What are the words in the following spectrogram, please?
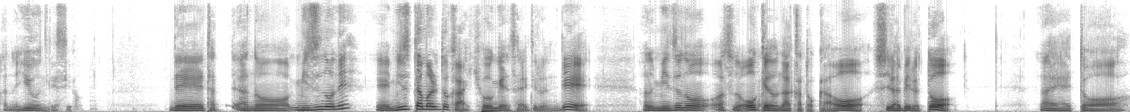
あの言うんですよ。で、あの、水のね、水たまりとか表現されてるんで、あの水のその桶の中とかを調べると、えっ、ー、と、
